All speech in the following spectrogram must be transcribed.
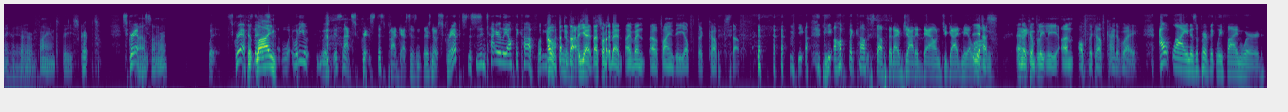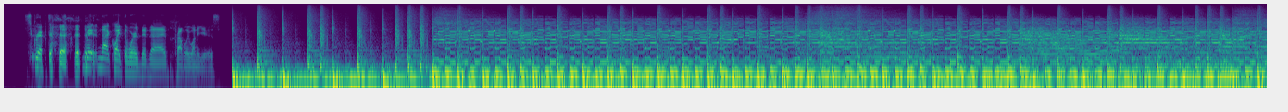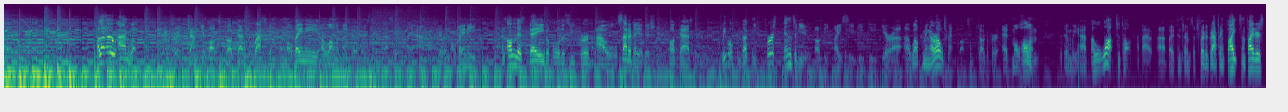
I had better find the script. Script somewhere. What script? Line. What, what do you? It's not script. This podcast isn't. There's no script. This is entirely off the cuff. What are you oh, talking that, about? That, yeah, that's what I meant. I meant uh, find the off the cuff stuff. the the off the cuff stuff that I've jotted down to guide me along. Yes, in Right. a completely un- off the cuff kind of way. Outline is a perfectly fine word. Script, may, not quite the word that uh, I probably want to use. Hello and welcome to the interim champion boxing podcast with Raskin and Mulvaney, along with my co-host Raskin. I am Kieran Mulvaney, and on this day before the superb Owl Saturday edition of the podcast, we will conduct the first interview of the ICBP era, uh, welcoming our old friend, boxing photographer Ed Mulholland, with whom we have a lot to talk about, uh, both in terms of photographing fights and fighters,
